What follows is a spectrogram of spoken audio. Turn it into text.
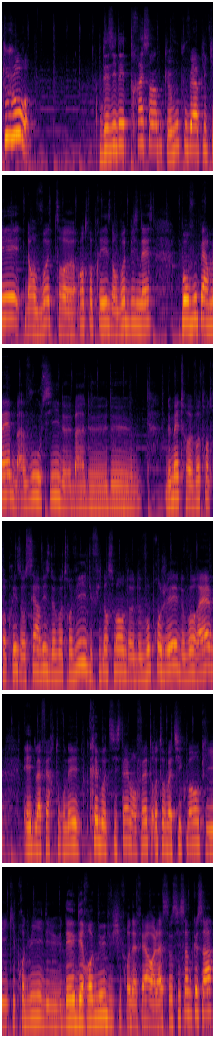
Toujours des idées très simples que vous pouvez appliquer dans votre euh, entreprise, dans votre business, pour vous permettre, bah, vous aussi, de, bah, de, de mettre votre entreprise au service de votre vie, du financement de, vos projets, de vos rêves et de la faire tourner, de créer votre système en fait automatiquement qui, produit des, des, revenus, du chiffre d'affaires. Voilà, c'est aussi simple que ça.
